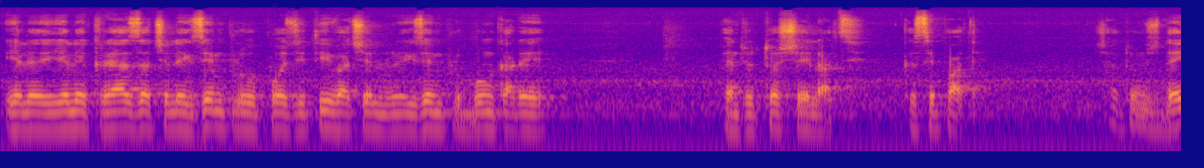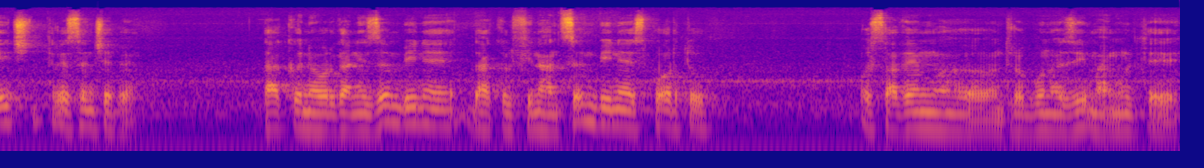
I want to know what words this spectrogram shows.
ele, ele creează acel exemplu pozitiv, acel exemplu bun care pentru toți ceilalți, că se poate. Și atunci de aici trebuie să începem. Dacă ne organizăm bine, dacă îl finanțăm bine sportul, o să avem uh, într-o bună zi mai multe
